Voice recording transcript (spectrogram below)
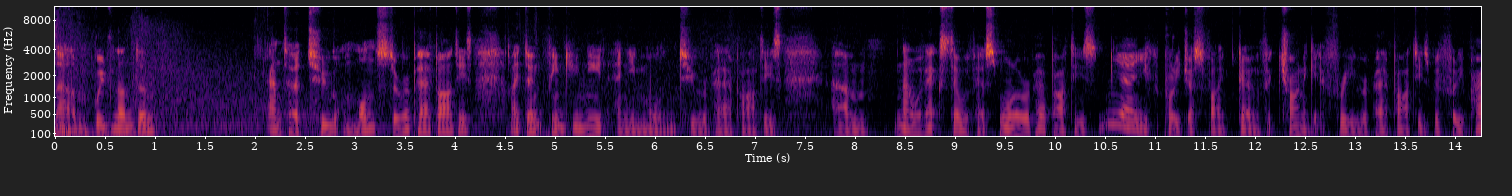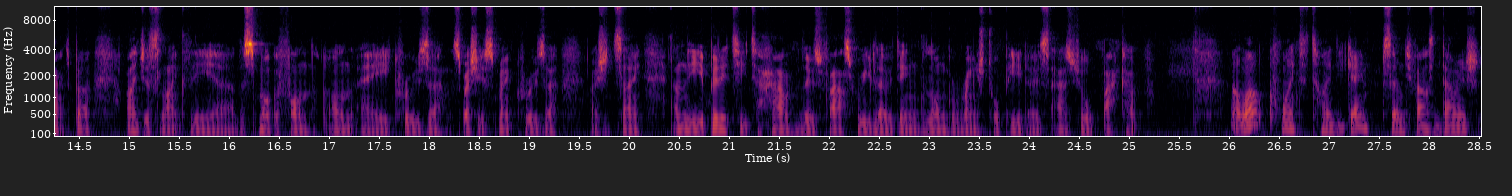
Um, with London and her two monster repair parties, I don't think you need any more than two repair parties. Um, now with Exeter, with her smaller repair parties, yeah, you could probably justify going for trying to get free repair parties with fully packed, but I just like the uh, the Smogathon on a cruiser, especially a smoke cruiser, I should say, and the ability to have those fast reloading, longer range torpedoes as your backup. Oh well, quite a tidy game, 70,000 damage,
